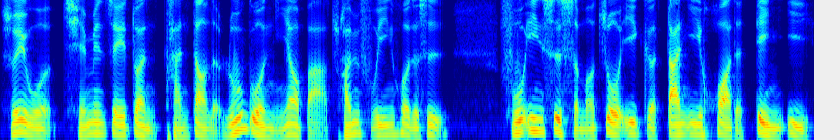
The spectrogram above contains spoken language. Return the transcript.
所以我前面这一段谈到的，如果你要把传福音或者是福音是什么做一个单一化的定义，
